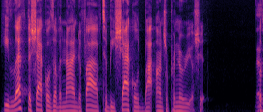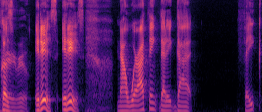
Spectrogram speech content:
he left the shackles of a 9 to 5 to be shackled by entrepreneurship That's because very real. it is. It is. Now, where I think that it got fake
